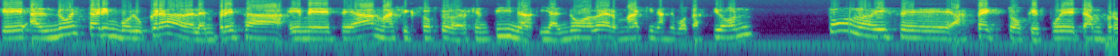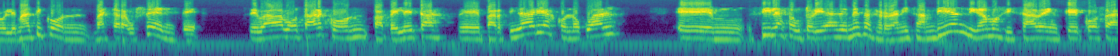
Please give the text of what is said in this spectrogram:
que al no estar involucrada la empresa MSA, Magic Software de Argentina, y al no haber máquinas de votación, todo ese aspecto que fue tan problemático va a estar ausente. Se va a votar con papeletas eh, partidarias, con lo cual eh, si las autoridades de mesa se organizan bien, digamos, y saben qué cosas,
